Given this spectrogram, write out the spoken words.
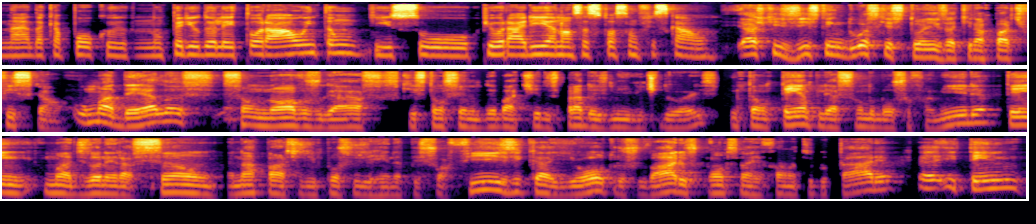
né, daqui a pouco no período eleitoral, então isso pioraria a nossa situação fiscal fiscal? Eu acho que existem duas questões aqui na parte fiscal. Uma delas são novos gastos que estão sendo debatidos para 2022. Então, tem ampliação do Bolsa Família, tem uma desoneração na parte de imposto de renda pessoa física e outros vários pontos na reforma tributária, é, e tem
